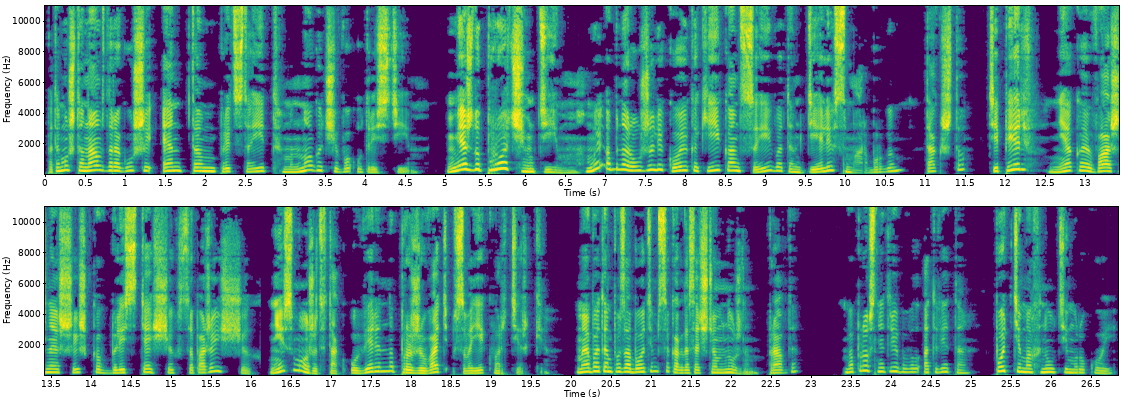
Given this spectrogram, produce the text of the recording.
потому что нам с дорогушей Энтом предстоит много чего утрясти. Между прочим, Тим, мы обнаружили кое-какие концы в этом деле с Марбургом, так что теперь некая важная шишка в блестящих сапожищах не сможет так уверенно проживать в своей квартирке. Мы об этом позаботимся, когда сочтем нужным, правда? Вопрос не требовал ответа. Потти махнул Тиму рукой.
